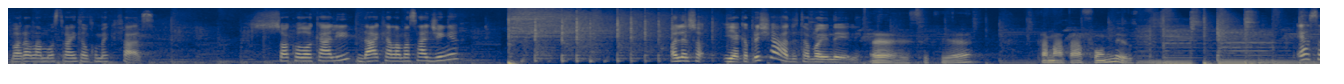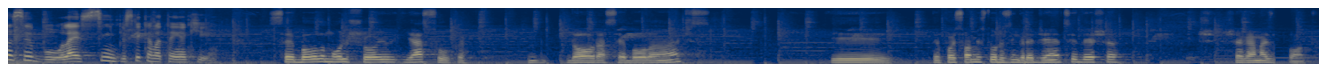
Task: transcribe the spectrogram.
Bora lá mostrar então como é que faz. Só colocar ali, dar aquela amassadinha Olha só, e é caprichado o tamanho dele. É, esse aqui é para matar a fome mesmo. Essa cebola é simples, o que, que ela tem aqui? Cebola, molho shoyu e açúcar. Douro a cebola antes e depois só mistura os ingredientes e deixa chegar mais no ponto.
